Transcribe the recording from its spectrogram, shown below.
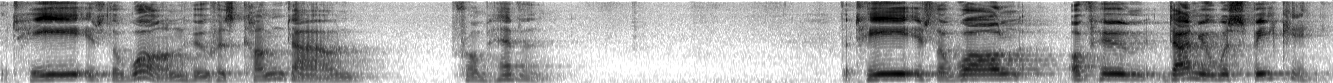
that he is the one who has come down from heaven, that he is the one of whom Daniel was speaking,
